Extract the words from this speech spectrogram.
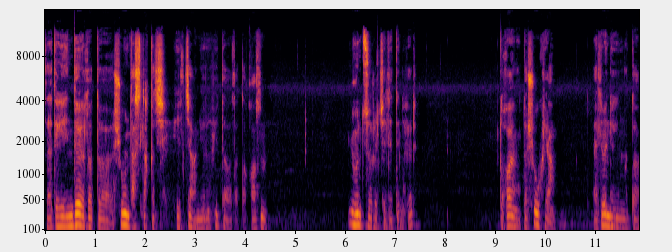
За тэгээ энэ дээр бол одоо шүүн таслах гэж хэлж байгаа нь ерөнхийдөө бол одоо гол нь юунд зориулж хэлээд байна гэхээр тухайн одоо шүүх яам аливаа нэгэн одоо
